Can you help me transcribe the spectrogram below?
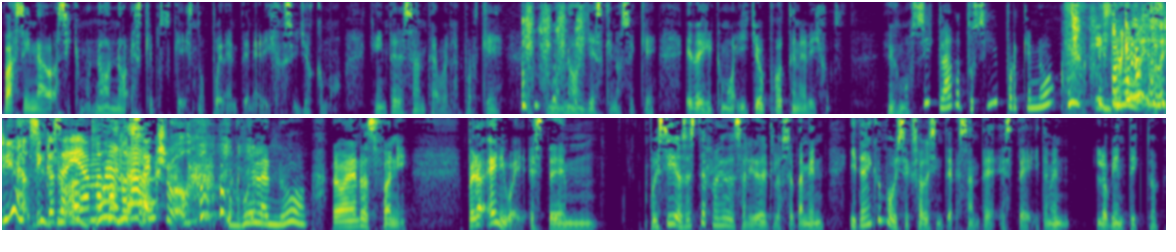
fascinado, así como, no, no, es que los gays no pueden tener hijos. Y yo como, qué interesante, abuela, ¿por qué? Como, no, y es que no sé qué. Y le dije como, ¿y yo puedo tener hijos? Y como, sí, claro, tú sí, ¿por qué no? Y ¿Por qué no podrías? Because Yo, I am a abuela. homosexual. abuela, no. Pero bueno, it was funny. Pero anyway, este, mm, pues sí, o sea, este rollo de salir del closet también, y también como bisexual es interesante, este, y también lo vi en TikTok,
